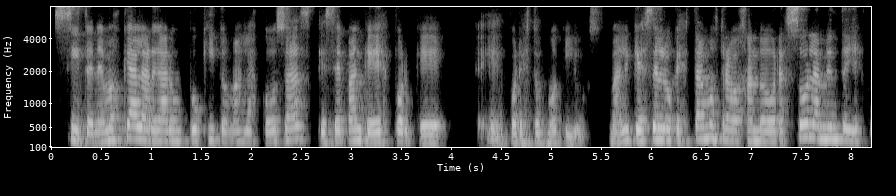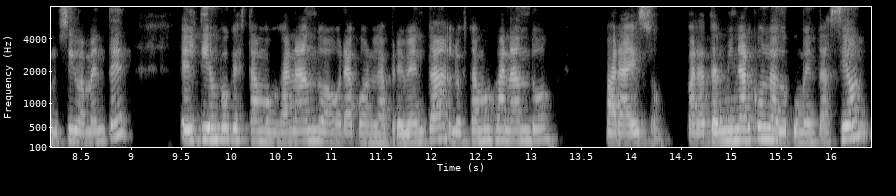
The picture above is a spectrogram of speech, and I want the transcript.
si tenemos que alargar un poquito más las cosas, que sepan que es porque, eh, por estos motivos, ¿vale? que es en lo que estamos trabajando ahora solamente y exclusivamente, el tiempo que estamos ganando ahora con la preventa, lo estamos ganando para eso, para terminar con la documentación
